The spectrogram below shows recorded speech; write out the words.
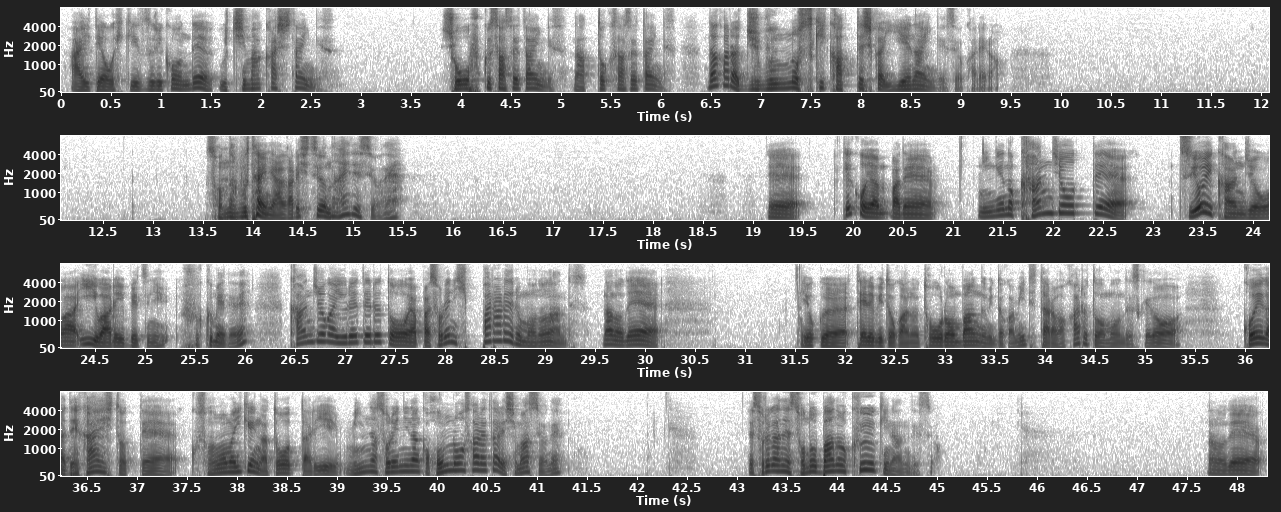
相手を引きずり込んで打ち負かしたいんです承服させたいんです納得させたいんですだから自分の好き勝手しか言えないんですよ彼ら。そんな舞台に上がる必要ないですよね。で結構やっぱね人間の感情って強い感情はいい悪い別に含めてね感情が揺れてるとやっぱりそれに引っ張られるものなんです。なのでよくテレビとかの討論番組とか見てたら分かると思うんですけど声がでかい人ってそのまま意見が通ったりみんなそれになんか翻弄されたりしますよね。でそれがねその場の空気なんですよ。なので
